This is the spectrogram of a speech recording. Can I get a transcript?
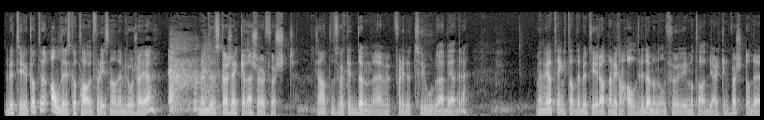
Det betyr jo ikke at du aldri skal ta ut flisen av din brors øye, men du skal sjekke deg sjøl først. Du skal ikke dømme fordi du tror du er bedre. Men vi har tenkt at det betyr at nei, vi kan aldri dømme noen før vi må ta ut bjelken først, og det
